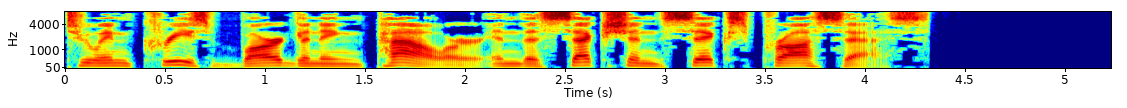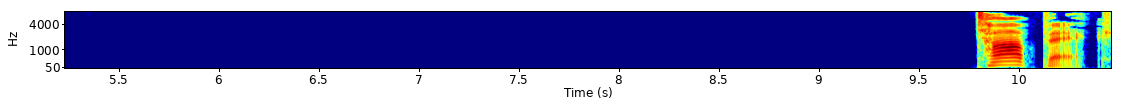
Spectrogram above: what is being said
to increase bargaining power in the Section 6 process. Topic:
